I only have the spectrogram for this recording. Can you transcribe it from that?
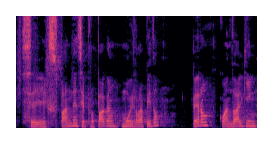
se expanden, se propagan muy rápido. Pero cuando alguien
